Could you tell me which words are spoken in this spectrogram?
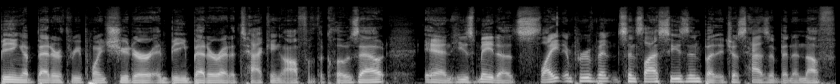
being a better three point shooter and being better at attacking off of the closeout. And he's made a slight improvement since last season, but it just hasn't been enough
